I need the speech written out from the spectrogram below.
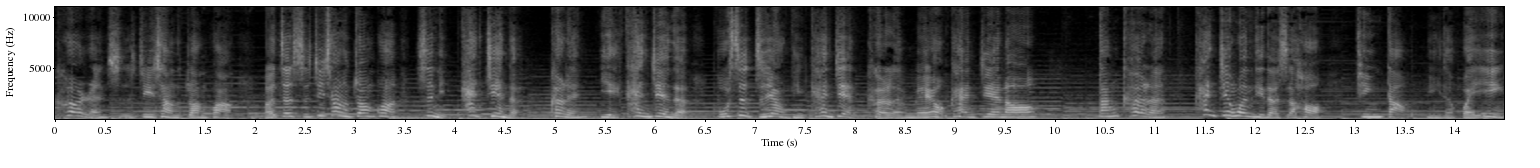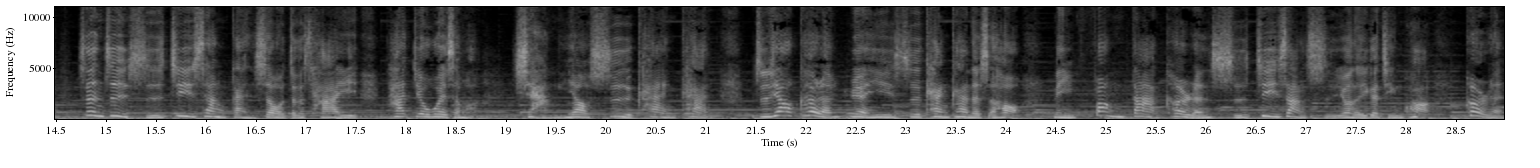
客人实际上的状况，而这实际上的状况是你看见的，客人也看见的，不是只有你看见，客人没有看见哦。当客人看见问题的时候，听到你的回应，甚至实际上感受这个差异，他就会什么想要试看看。只要客人愿意试看看的时候，你放大客人实际上使用的一个情况，客人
